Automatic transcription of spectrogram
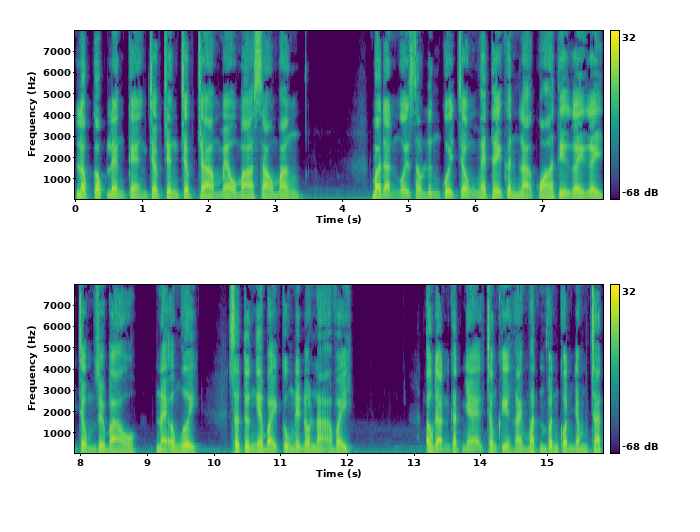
lóc cốc len kèn chập chân chập trà mèo mã xào măng. Bà đàn ngồi sau lưng của chồng nghe thầy khấn lạ quá thì gầy gầy chồng rồi bảo Này ông ơi, sao tôi nghe bài cúng này nó lạ vậy? Ông đàn gắt nhẹ trong khi hai mắt vẫn còn nhắm chặt.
